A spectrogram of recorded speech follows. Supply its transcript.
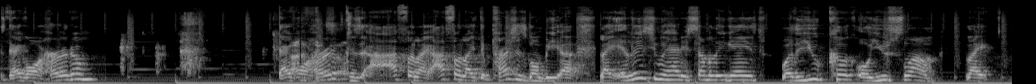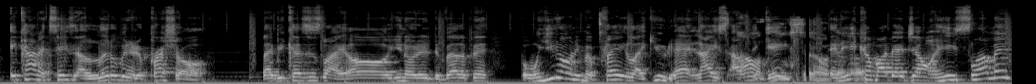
Is that going to hurt him? That gonna hurt him so. because I I feel like I feel like the pressure's gonna be uh, like at least you had these summer league games whether you cook or you slump like it kind of takes a little bit of the pressure off. Like because it's like oh you know they're developing. But when you don't even play like you that nice out I the don't gate think so, and he come out that jump and he's slumming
